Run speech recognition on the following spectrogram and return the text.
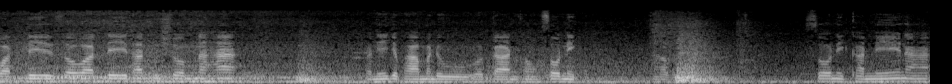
วัสดีสวัสดีท่านผู้ชมนะฮะ วันนี้จะพามาดูอาการของโซนิกนะครับโซนิกคันนี้นะฮะ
